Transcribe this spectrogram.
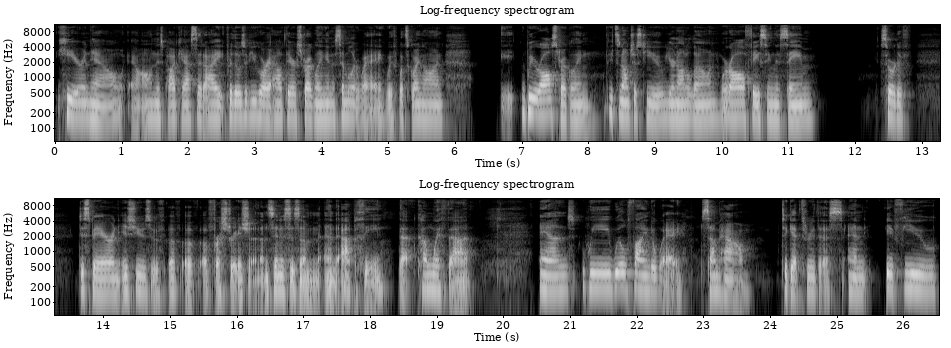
here and now uh, on this podcast that I, for those of you who are out there struggling in a similar way with what's going on, we're all struggling. It's not just you. You're not alone. We're all facing the same sort of despair and issues of, of, of, of frustration and cynicism and apathy that come with that. And we will find a way somehow to get through this. And if you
